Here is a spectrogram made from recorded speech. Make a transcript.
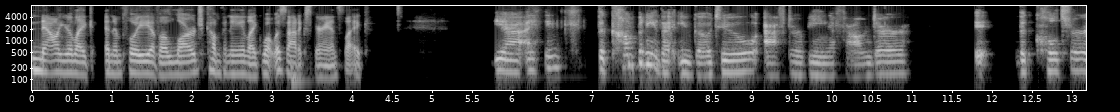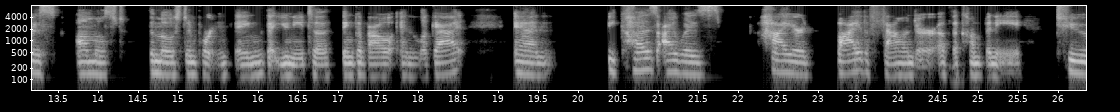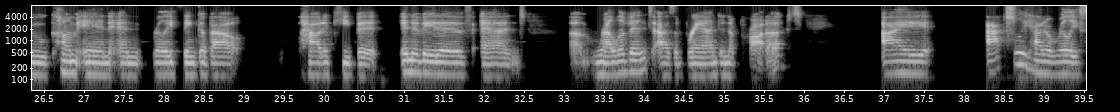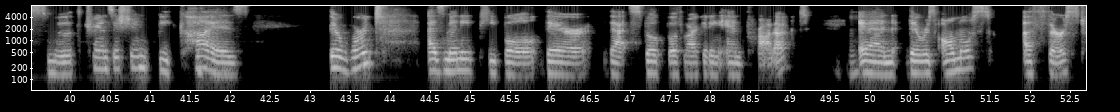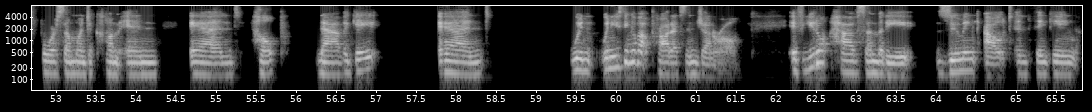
now you're like an employee of a large company. Like, what was that experience like? Yeah, I think the company that you go to after being a founder, it the culture is almost the most important thing that you need to think about and look at. And because I was hired by the founder of the company to come in and really think about how to keep it innovative and um, relevant as a brand and a product, I actually had a really smooth transition mm-hmm. because there weren't as many people there that spoke both marketing and product. Mm-hmm. And there was almost a thirst for someone to come in and help navigate And when when you think about products in general, if you don't have somebody zooming out and thinking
